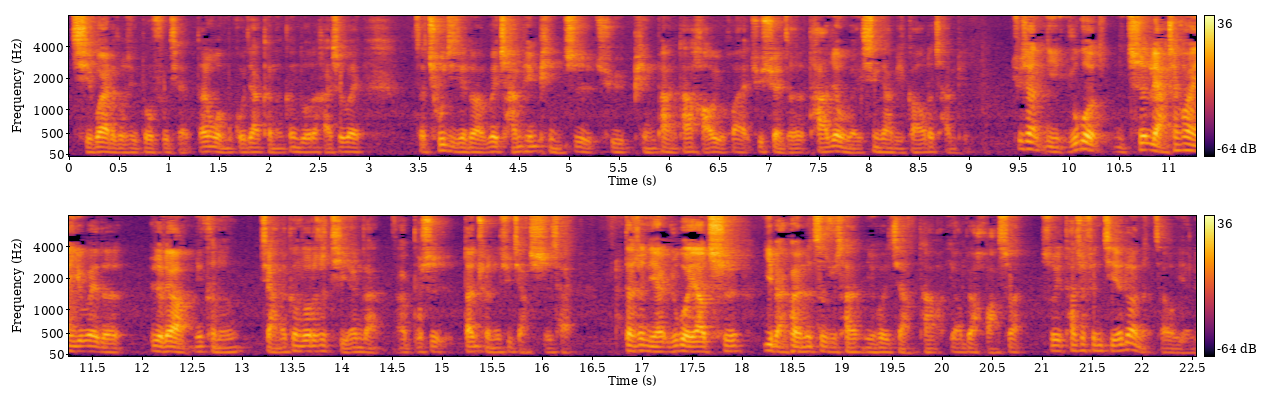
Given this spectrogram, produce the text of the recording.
奇怪的东西多付钱。但是我们国家可能更多的还是为。在初级阶段，为产品品质去评判它好与坏，去选择他认为性价比高的产品。就像你，如果你吃两千块钱一位的日料，你可能讲的更多的是体验感，而不是单纯的去讲食材。但是你如果要吃一百块钱的自助餐，你会讲它要不要划算。所以它是分阶段的，在我眼里。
